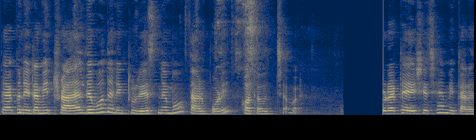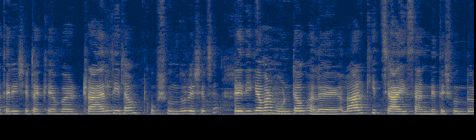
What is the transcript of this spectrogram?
তো এখন এটা আমি ট্রায়াল দেবো দেন একটু রেস্ট নেব, তারপরে কথা হচ্ছে আবার। প্রোডাক্টটা এসেছে, আমি তাড়াতাড়ি সেটাকে আবার ট্রায়াল দিলাম, খুব সুন্দর এসেছে। এদিকে আমার মনটাও ভালো হয়ে গেল। আর কি চাই সানডেতে সুন্দর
